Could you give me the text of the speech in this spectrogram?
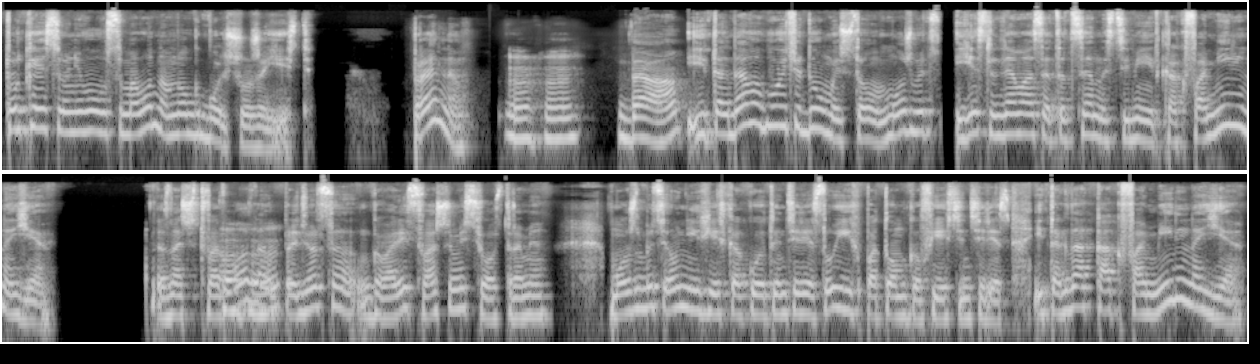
Только если у него у самого намного больше уже есть. Правильно? Угу. Да. И тогда вы будете думать, что, может быть, если для вас эта ценность имеет как фамильное, Значит, возможно, угу. придется говорить с вашими сестрами. Может быть, у них есть какой-то интерес, у их потомков есть интерес. И тогда, как фамильное,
